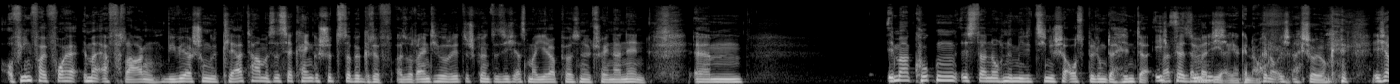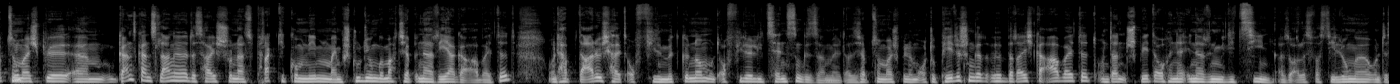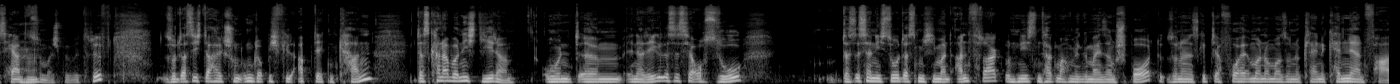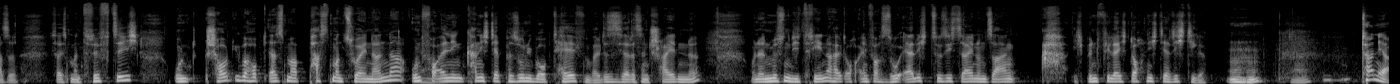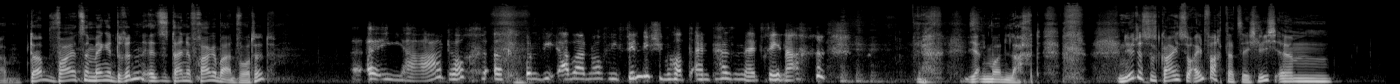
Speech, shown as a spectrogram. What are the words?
auf jeden Fall vorher immer erfragen. Wie wir ja schon geklärt haben, es ist ja kein geschützter Begriff. Also rein theoretisch könnte sich erstmal jeder Personal Trainer nennen. Ähm, immer gucken, ist da noch eine medizinische Ausbildung dahinter. Ich Was ist persönlich, bei dir? Ja, genau. genau, ich, Entschuldigung. Ich habe zum Beispiel ähm, ganz, ganz lange, das habe ich schon als Praktikum neben meinem Studium gemacht. Ich habe in der Reha gearbeitet und habe dadurch halt auch viel mitgenommen und auch viele Lizenzen gesammelt. Also ich habe zum Beispiel im orthopädischen äh, Bereich gearbeitet und dann später auch in der inneren Medizin, also alles, was die Lunge und das Herz zum Beispiel betrifft, so dass ich da halt schon unglaublich viel abdecken kann. Das kann aber nicht jeder. Und ähm, in der Regel ist es ja auch so, das ist ja nicht so, dass mich jemand anfragt und nächsten Tag machen wir gemeinsam Sport, sondern es gibt ja vorher immer noch mal so eine kleine Kennenlernphase. Das heißt, man trifft sich und schaut überhaupt erstmal, passt man zueinander und vor allen Dingen kann ich der Person überhaupt helfen, weil das ist ja das Entscheidende. Und dann müssen die Trainer halt auch einfach so ehrlich zu sich sein und sagen, ach, ich bin vielleicht doch nicht der Richtige. Tanja, da war jetzt eine Menge drin. Ist deine Frage beantwortet? Äh, ja, doch. Äh, und wie, aber noch, wie finde ich überhaupt einen Personal Trainer? Ja. Simon lacht. Nee, das ist gar nicht so einfach tatsächlich. Ähm,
